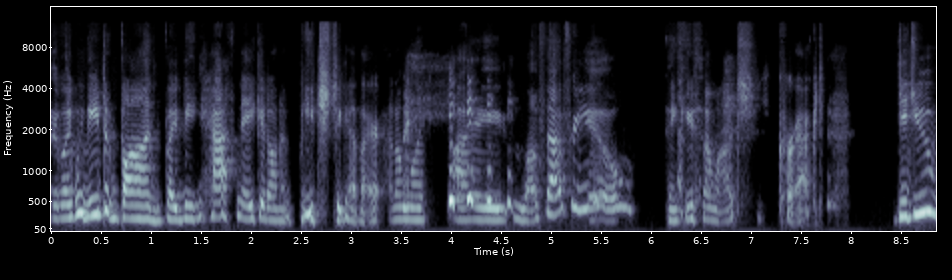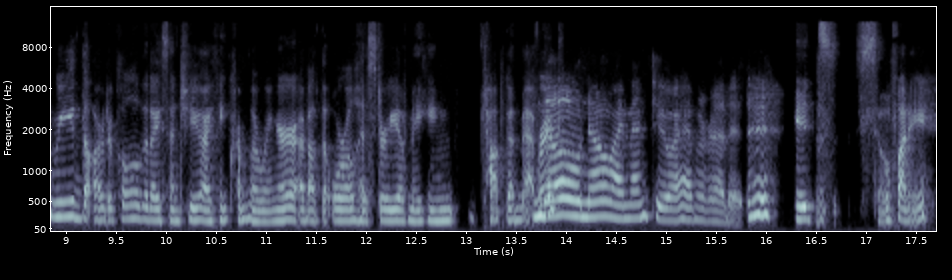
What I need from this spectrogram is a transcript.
They're like, we need to bond by being half naked on a beach together. And I'm like, I love that for you. Thank you so much. Correct. Did you read the article that I sent you, I think from The Ringer, about the oral history of making Top Gun Maverick? No, no, I meant to. I haven't read it. it's so funny.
